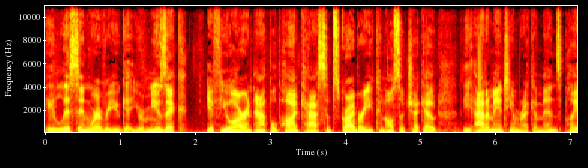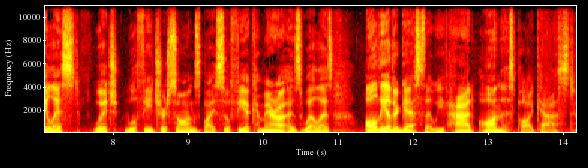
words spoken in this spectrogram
a listen wherever you get your music. If you are an Apple Podcast subscriber, you can also check out the Adamantium Recommends playlist, which will feature songs by Sofia Camara as well as all the other guests that we've had on this podcast.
